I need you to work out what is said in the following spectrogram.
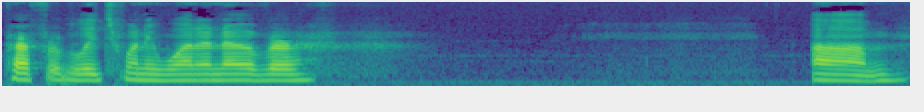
preferably 21 and over. Um,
